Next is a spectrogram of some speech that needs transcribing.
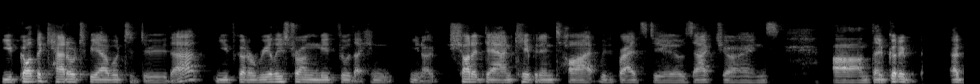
you've got the cattle to be able to do that. You've got a really strong midfield that can, you know, shut it down, keep it in tight with Brad Steele, Zak Jones. Um, they've got a, a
